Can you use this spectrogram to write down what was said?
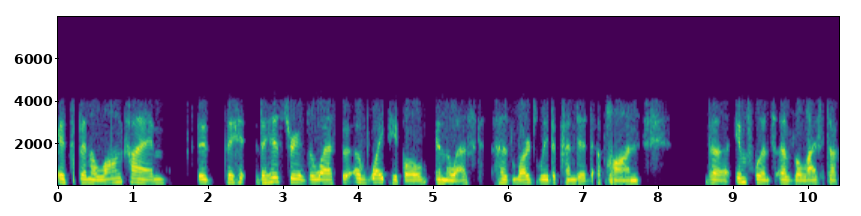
it's been a long time it, the the history of the West of white people in the West has largely depended upon the influence of the livestock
